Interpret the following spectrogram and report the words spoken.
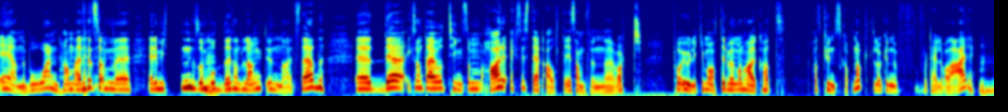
eneboeren, han er som eh, eremitten som Mm. bodde sånn langt unna et sted. Eh, det, sant? det er jo ting som har eksistert alltid i samfunnet vårt på ulike måter, men man har ikke hatt, hatt kunnskap nok til å kunne fortelle hva det er. Mhm.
